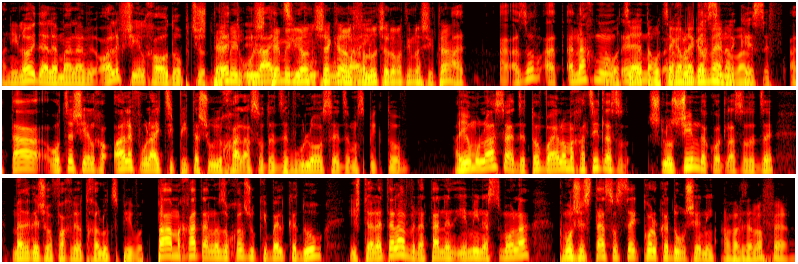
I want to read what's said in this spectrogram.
אני לא יודע למה להביא, א', שיהיה לך עוד אופציות. שתי ב', מיל- אולי... שתי מיליון שקל על אולי- חלוץ שלא מתאים לשיטה? את- עזוב, את- אנחנו... אתה רוצה- אין אתה רוצה אנחנו גם לא לגוון, אבל. לכסף. אתה רוצה שיהיה לך... א', אולי ציפית שהוא יוכל לעשות את זה, והוא לא עושה את זה מספיק טוב. היום הוא לא עשה את זה טוב, והיה לו מחצית לעשות, 30 דקות לעשות את זה, מהרגע שהוא הפך להיות חלוץ פיבוט. פעם אחת אני לא זוכר שהוא קיבל כדור, השתלט עליו ונתן ימינה-שמאלה, כמו שסטס עושה כל כדור שני. אבל זה לא פייר.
